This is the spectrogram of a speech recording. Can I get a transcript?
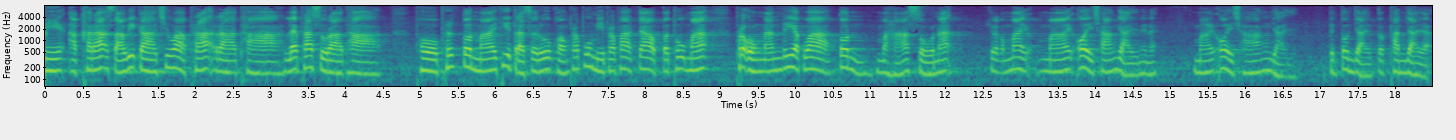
มีอัครสาวิกาชื่อว่าพระราธาและพระสุราธา โพพฤกต้นไม้ที่ตรัสรู้ของพระผู้มีพระภาคเจ้าปทุมะ พระองค์นั้นเรียกว่าต้นมหาโสนะเรียกว่าไม้ไม้อ้อยช้างใหญ่เนี่ยนะไม้อ้อยช้างใหญ่ เป็นต้นใหญ่พันใหญ่อะ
